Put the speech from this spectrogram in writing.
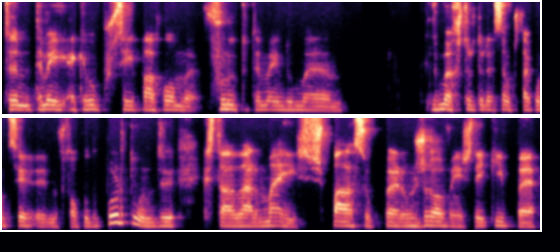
tam, também acabou por sair para a Roma, fruto também de uma, de uma reestruturação que está a acontecer no Futebol Clube do Porto, onde que está a dar mais espaço para os jovens da equipa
